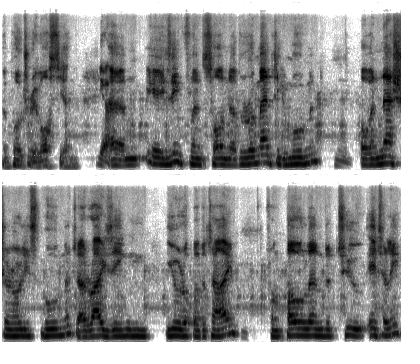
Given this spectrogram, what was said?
the poetry of Ossian. Yeah. Um, his influence on the romantic movement, mm. of a nationalist movement arising Europe of the time. Mm from Poland to Italy.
